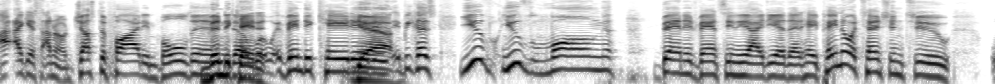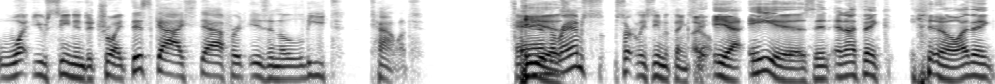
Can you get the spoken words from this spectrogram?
I I guess I don't know, justified, emboldened, Vindicated. uh, vindicated, Yeah. uh, because you've you've long been advancing the idea that hey, pay no attention to what you've seen in Detroit. This guy Stafford is an elite talent, and He the. Rams certainly seem to think so. Uh, yeah, he is, and and I think you know, I think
